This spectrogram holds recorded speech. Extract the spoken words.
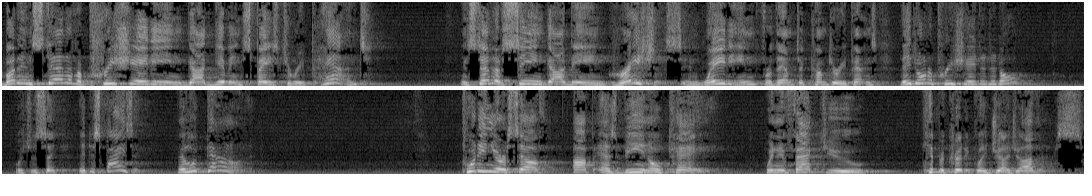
But instead of appreciating God giving space to repent, instead of seeing God being gracious in waiting for them to come to repentance, they don't appreciate it at all, which is say, they despise it, they look down on it. Putting yourself up as being okay when in fact you hypocritically judge others,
